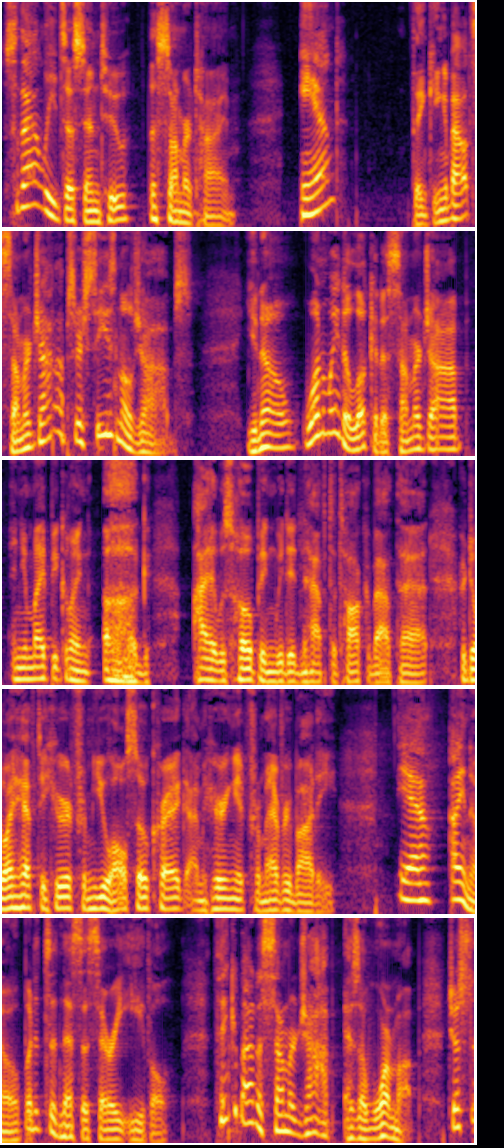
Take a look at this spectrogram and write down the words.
So that leads us into the summertime and thinking about summer jobs or seasonal jobs. You know, one way to look at a summer job, and you might be going, ugh, I was hoping we didn't have to talk about that. Or do I have to hear it from you also, Craig? I'm hearing it from everybody. Yeah, I know, but it's a necessary evil. Think about a summer job as a warm up. Just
